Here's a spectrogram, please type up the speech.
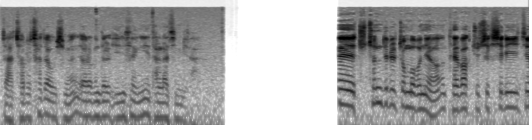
자, 저를 찾아오시면 여러분들 인생이 달라집니다. 네, 추천드릴 종목은요, 대박 주식 시리즈.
